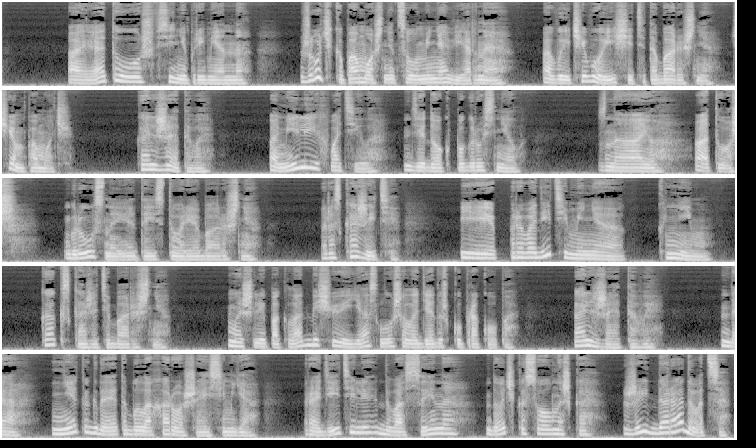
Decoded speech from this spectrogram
«А это уж все непременно. Жучка-помощница у меня верная. А вы чего ищете-то, барышня? Чем помочь?» «Кальжетовы». Фамилии хватило. Дедок погрустнел. «Знаю, а то ж. Грустная эта история, барышня. Расскажите. И проводите меня к ним. Как скажете, барышня?» Мы шли по кладбищу, и я слушала дедушку Прокопа. Альжетовы. Да, некогда это была хорошая семья. Родители, два сына, дочка-солнышко. Жить да радоваться.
